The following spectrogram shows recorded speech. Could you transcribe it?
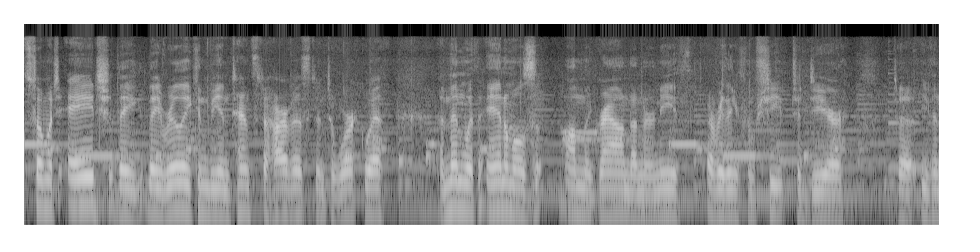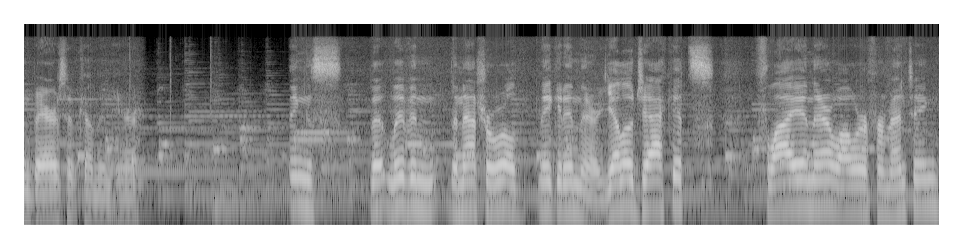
so much age, they, they really can be intense to harvest and to work with. And then with animals on the ground underneath, everything from sheep to deer to even bears have come in here. Things that live in the natural world make it in there. Yellow jackets fly in there while we're fermenting.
